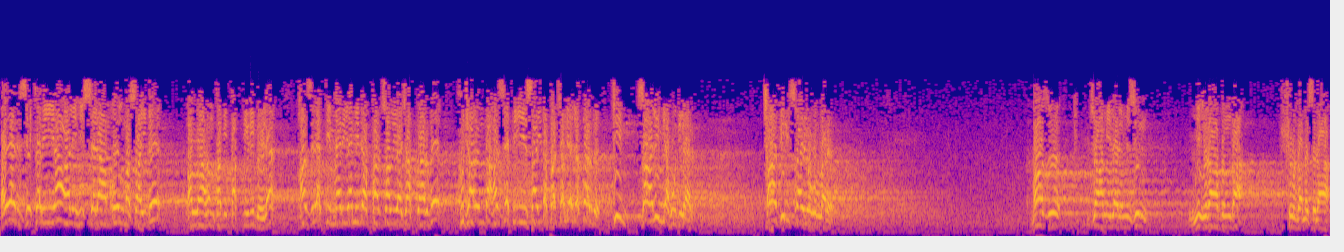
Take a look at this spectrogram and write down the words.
Eğer Zekeriya aleyhisselam olmasaydı, Allah'ın tabi takdiri böyle, Hazreti Meryem'i de parçalayacaklardı, kucağında Hazreti İsa'yı da parçalayacaklardı. Kim? Zalim Yahudiler. Kafir İsrailoğulları. Bazı camilerimizin mihrabında, şurada mesela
